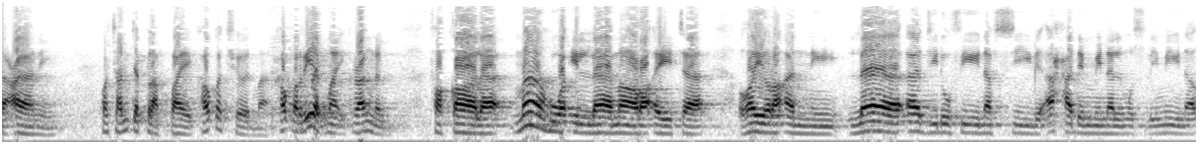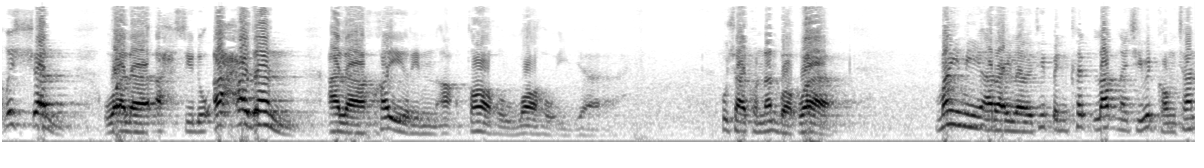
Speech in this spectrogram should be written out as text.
دعاني พอฉันจะกลับไปเขาก็เชิญมาเขาก็เรียกมาอีกครั้งหนึ่ง فقال ما هو إلا ما رأيت غير أني لا أجد في نفسي لأحد من المسلمين غشا ولا أحسد أحدا على خير أعطاه الله إياه ผู้ชายคนนั้นบอกว่า ไม่มีอะไรเลยที่เป็นเคล็ดลับในชีวิตของฉัน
